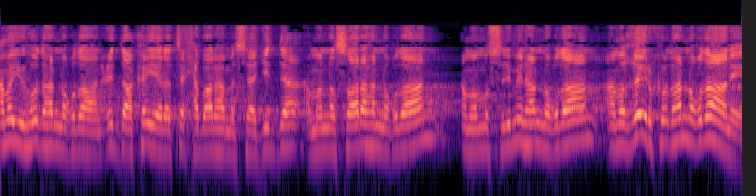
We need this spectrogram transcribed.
ama yuhuud ha noqdaan ciddaa ka yeelatay xabaalaha masaajidda ama nasaare ha noqdaan ama muslimiin ha noqdaan ama ghayrkood ha noqdaane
